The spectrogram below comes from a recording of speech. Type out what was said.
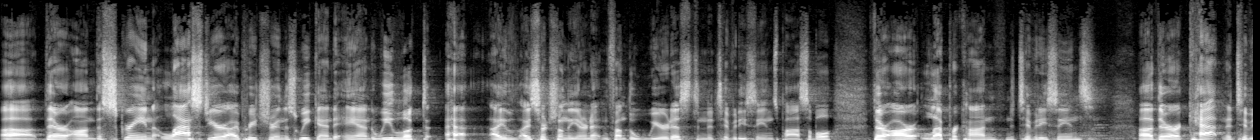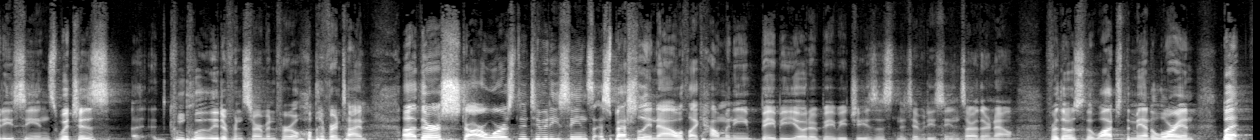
uh, there on the screen. Last year, I preached during this weekend, and we looked at, I, I searched on the internet and found the weirdest nativity scenes possible. There are leprechaun nativity scenes. Uh, there are cat nativity scenes, which is a completely different sermon for a whole different time. Uh, there are Star Wars nativity scenes, especially now with like how many Baby Yoda, Baby Jesus nativity scenes are there now for those that watch The Mandalorian. But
